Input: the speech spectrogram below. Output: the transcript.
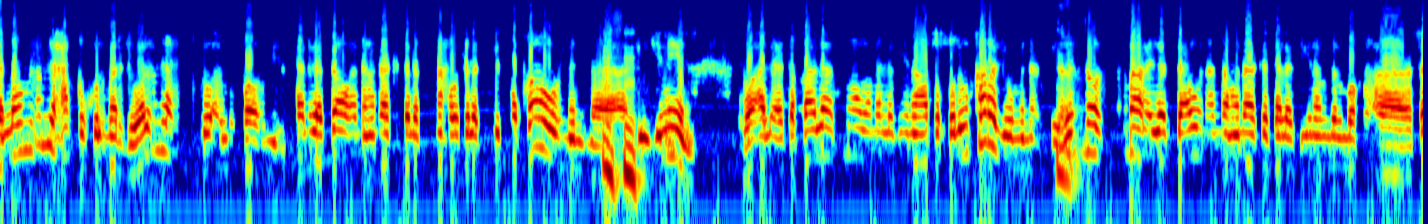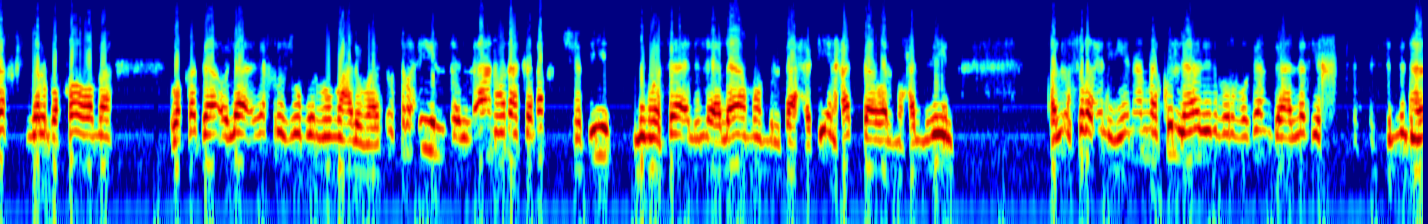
أنهم لم يحققوا المرجو ولم يحققوا المقاومين، كانوا يدعوا أن هناك نحو 300 مقاوم من في جنين. والاعتقالات معظم الذين اعتقلوا خرجوا من السجن نعم. ما يدعون أن هناك 30 من المق... آه، شخص من المقاومة وقد هؤلاء يخرجوا منهم معلومات، إسرائيل الآن هناك نقد شديد من وسائل الإعلام ومن الباحثين حتى والمحللين الإسرائيليين أن كل هذه البروباغندا التي منها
